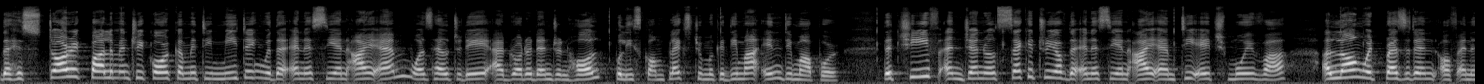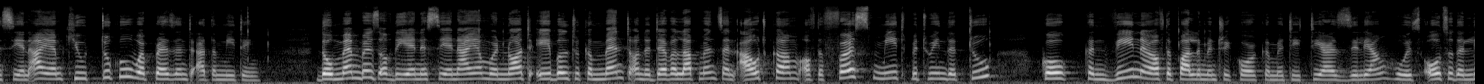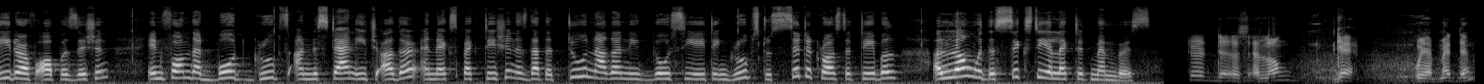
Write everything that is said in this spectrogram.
The historic Parliamentary Core Committee meeting with the NSCN-IM was held today at Rhododendron Hall, Police Complex, Chumoukedima in Dimapur. The Chief and General Secretary of the NSCN-IM, T.H. Muivah, along with President of NSCN-IM, Q. Tuccu, were present at the meeting. Though members of the NSC and IM were not able to comment on the developments and outcome of the first meet between the two, co-convener of the Parliamentary Core Committee, T.R. Zeliang, who is also the leader of opposition, informed that both groups understand each other and the expectation is that the two Naga negotiating groups to sit across the table along with the 60 elected members. There's a long gap. We have met them.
